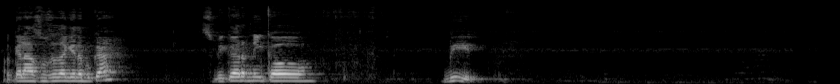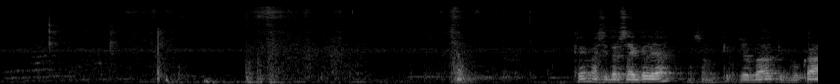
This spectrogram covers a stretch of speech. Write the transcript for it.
Oke langsung saja kita buka. Speaker Nico Beat Oke, masih tersegel ya. Langsung kita coba, kita buka.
